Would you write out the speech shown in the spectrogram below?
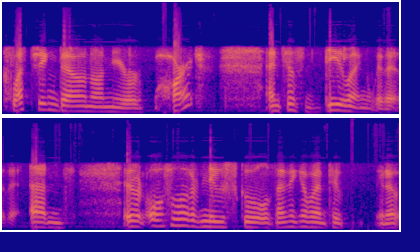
clutching down on your heart and just dealing with it. And there were an awful lot of new schools. I think I went to, you know,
